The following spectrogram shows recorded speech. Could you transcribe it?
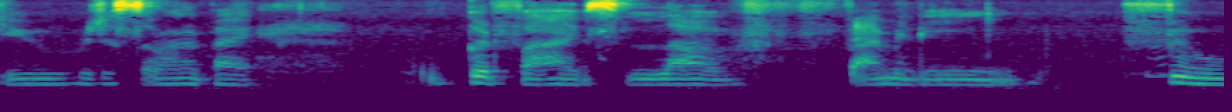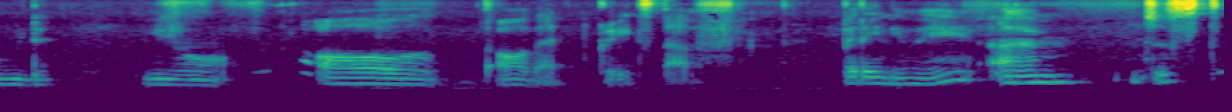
you were just surrounded by good vibes, love, family, food, you know, all all that great stuff. But anyway, I'm just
